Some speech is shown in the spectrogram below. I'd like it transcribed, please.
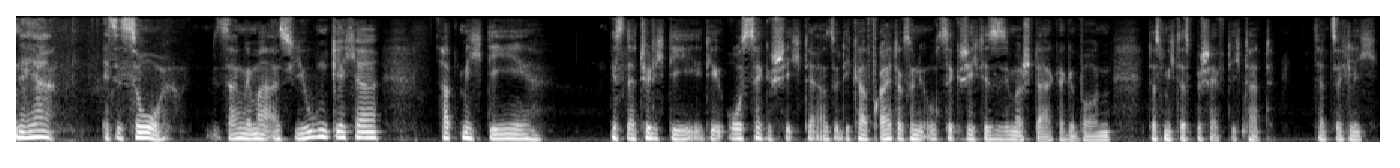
naja, es ist so, sagen wir mal, als Jugendlicher hat mich die, ist natürlich die, die Ostergeschichte, also die Karfreitags- und die Ostergeschichte, ist es immer stärker geworden, dass mich das beschäftigt hat. Tatsächlich.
